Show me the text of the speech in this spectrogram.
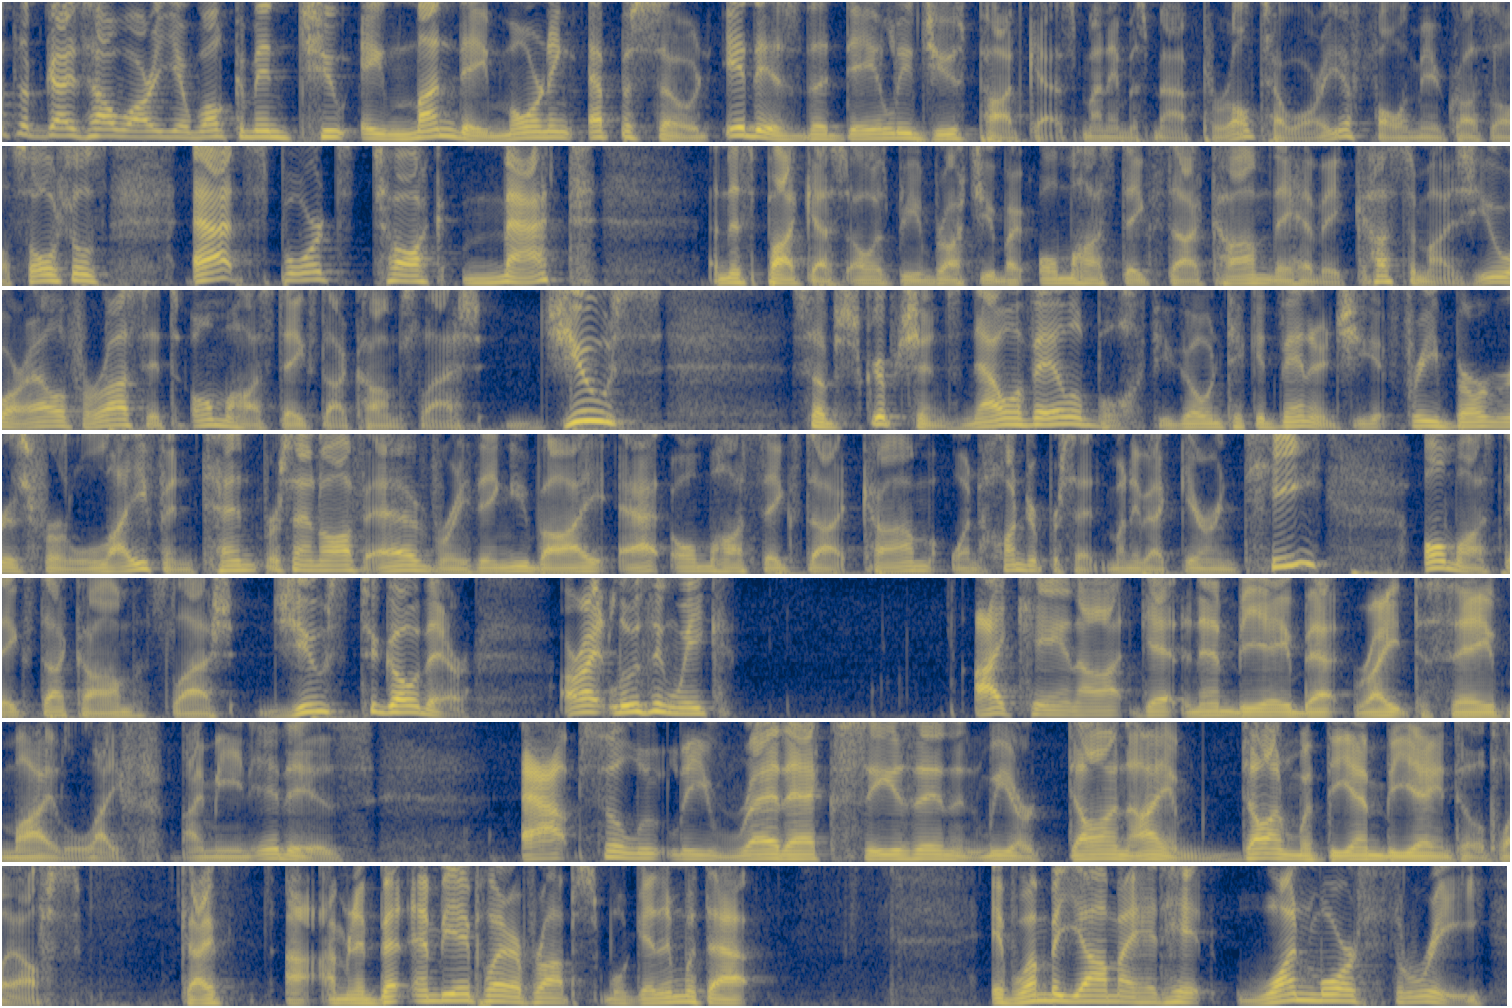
What's up, guys? How are you? Welcome into a Monday morning episode. It is the Daily Juice Podcast. My name is Matt Perrault. How are you? Follow me across all socials at Sports Talk Matt. And this podcast always being brought to you by omahasteaks.com. They have a customized URL for us. It's omahasteaks.com slash juice. Subscriptions now available. If you go and take advantage, you get free burgers for life and 10% off everything you buy at omahasteaks.com. 100% money back guarantee omahasteaks.com slash juice to go there. All right, losing week. I cannot get an NBA bet right to save my life. I mean, it is absolutely red X season, and we are done. I am done with the NBA until the playoffs. Okay. I'm going to bet NBA player props. We'll get in with that. If Wembanyama had hit one more three,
